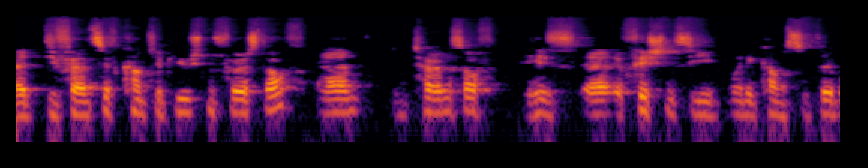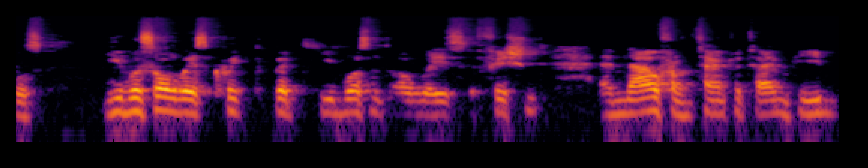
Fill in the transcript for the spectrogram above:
uh, defensive contribution, first off, and in terms of his uh, efficiency when it comes to dribbles. He was always quick, but he wasn't always efficient. And now, from time to time, he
